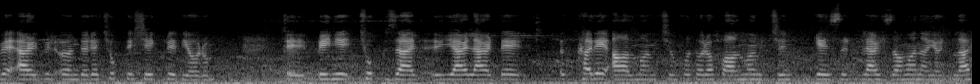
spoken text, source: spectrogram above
ve Ergül Önder'e çok teşekkür ediyorum. E, Beni çok güzel e, yerlerde kare almam için, fotoğraf almam için gezdirdiler, zaman ayırdılar.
